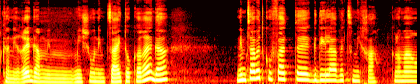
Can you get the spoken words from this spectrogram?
וכנראה ו... גם אם מישהו נמצא איתו כרגע, נמצא בתקופת uh, גדילה וצמיחה. כלומר,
